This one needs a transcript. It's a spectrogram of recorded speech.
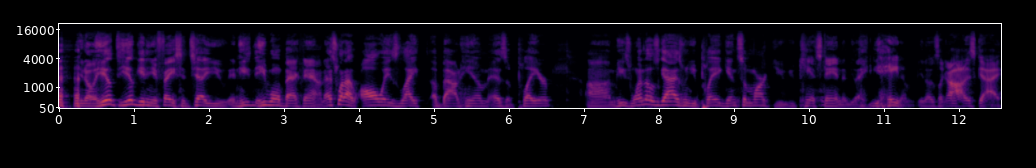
you know, he'll he'll get in your face and tell you, and he he won't back down. That's what I've always liked about him as a player. Um, he's one of those guys when you play against him, Mark, you you can't stand him. You like you hate him. You know, it's like, oh, this guy.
